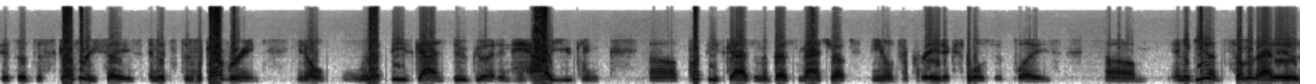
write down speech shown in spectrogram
it's a discovery phase, and it's discovering, you know, what these guys do good and how you can uh, put these guys in the best matchups, you know, to create explosive plays. Um, and again, some of that is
